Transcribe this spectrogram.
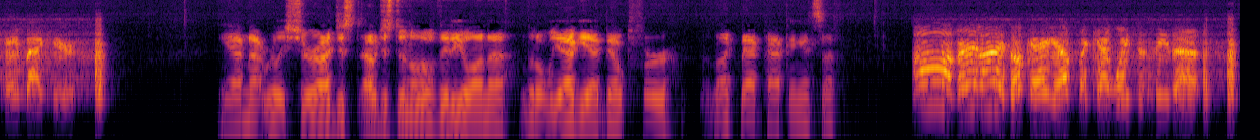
came back here. Yeah, I'm not really sure. I just I was just doing a little video on a little Yagi I built for like backpacking and stuff. Oh, very nice. Okay, yep. I can't wait to see that.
